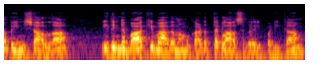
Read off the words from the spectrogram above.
അപ്പോൾ ഇൻഷാ അല്ലാ ഇതിന്റെ ബാക്കി ഭാഗം നമുക്ക് അടുത്ത ക്ലാസ്സുകളിൽ പഠിക്കാം.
